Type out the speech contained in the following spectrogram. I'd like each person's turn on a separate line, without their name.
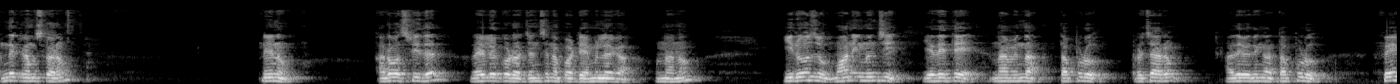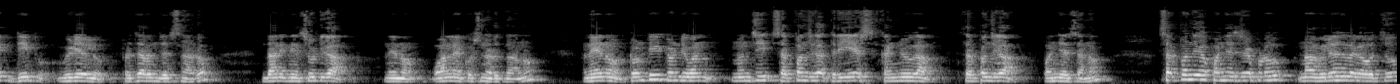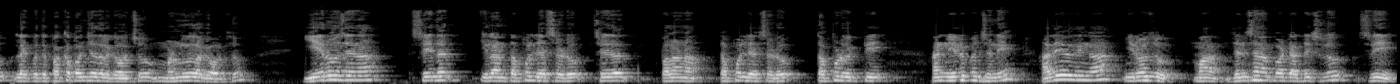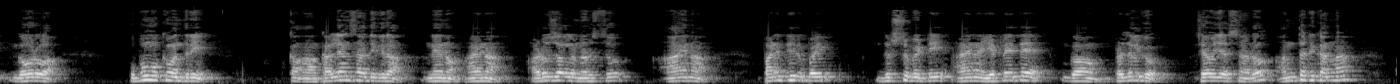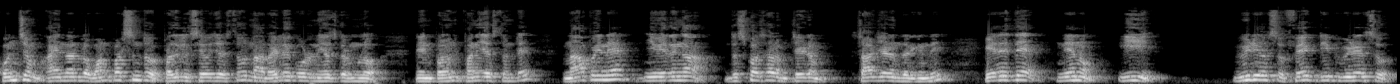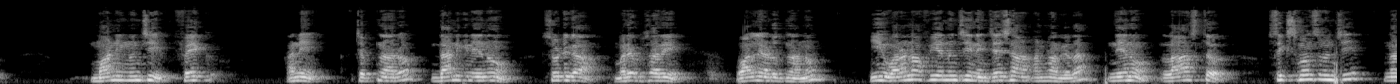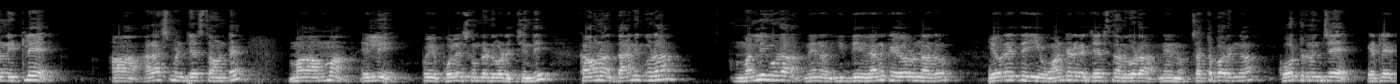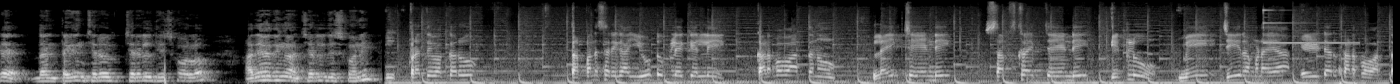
అందరికీ నమస్కారం. నేను అరవ శ్రీధర్ రైల్వే కూడా జనసేన పార్టీ ఎమ్మెల్యేగా ఉన్నాను. ఈరోజు మార్నింగ్ నుంచి ఏదైతే నా మీద తప్పుడు ప్రచారం అదేవిధంగా తప్పుడు ఫేక్ డీప్ వీడియోలు ప్రచారం చేస్తున్నారో దానికి నేను సూటిగా నేను వాళ్ళనే క్వశ్చన్ అడుగుతున్నాను. నేను ట్వంటీ ట్వంటీ వన్ నుంచి సర్పంచ్గా త్రీ ఇయర్స్ కంటిన్యూగా సర్పంచ్గా పనిచేశాను. సర్పంచ్గా పనిచేసేటప్పుడు నా విలేజ్లో కావచ్చు లేకపోతే పక్క పంచాయతీలు కావచ్చు మండలంలో కావచ్చు ఏ రోజైనా శ్రీధర్ ఇలాంటి తప్పులు చేస్తాడు శ్రీధర్ పలానా తప్పులు చేస్తాడు తప్పుడు వ్యక్తి అని నిరూపించండి. అదేవిధంగా ఈరోజు మా జనసేన పార్టీ అధ్యక్షులు శ్రీ గౌరవ ఉప ముఖ్యమంత్రి కళ్యాణ్ సార్ దగ్గర నేను ఆయన అడుగుజాల్లో నడుస్తూ ఆయన పనితీరుపై దృష్టి పెట్టి ఆయన ఎట్లయితే గ- ప్రజలకు సేవ చేస్తున్నాడో. అంతటికన్నా కొంచెం ఆయన దాంట్లో వన్ పర్సెంట్ ప్రజలకు సేవ చేస్తూ నా రైల్వే కోడ్ నియోజకవర్గంలో నేను పని పని చేస్తుంటే నాపైనే ఈ విధంగా దుష్ప్రచారం చేయడం స్టార్ట్ చేయడం జరిగింది. ఏదైతే నేను ఈ videos fake deep videos morning నుంచి ఫేక్ అని చెప్తున్నారో దానికి నేను సూటిగా మరొకసారి వాళ్ళని అడుగుతున్నాను. ఈ వన్ అండ్ హాఫ్ ఇయర్ నుంచి నేను చేశాను అంటున్నారు కదా నేను లాస్ట్ సిక్స్ మంత్స్ నుంచి నన్ను ఇట్లే హరాస్మెంట్ చేస్తూ ఉంటే మా అమ్మ వెళ్ళి పోయి పోలీస్ కంప్లైంట్ కూడా ఇచ్చింది. కావున దానికి కూడా మళ్ళీ కూడా నేను ఇది దీని వెనక ఎవరున్నారు ఎవరైతే ఈ వాంటెడ్గా చేస్తున్నారో కూడా నేను చట్టపరంగా కోర్టు నుంచే ఎట్లయితే దానికి తగిన చర్యలు చర్యలు తీసుకోవాలో అదేవిధంగా చర్యలు తీసుకొని
ప్రతి ఒక్కరూ తప్పనిసరిగా యూట్యూబ్లోకి వెళ్ళి కడప వార్తను లైక్ చేయండి సబ్స్క్రైబ్ చేయండి. ఇట్లు మీ జి రమణయ్య ఎడిటర్ కడప వార్త.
